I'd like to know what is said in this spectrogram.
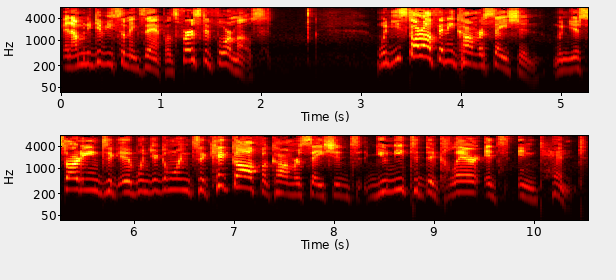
And I'm gonna give you some examples. First and foremost, when you start off any conversation, when you're starting to, eh, when you're going to kick off a conversation, you need to declare its intent.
